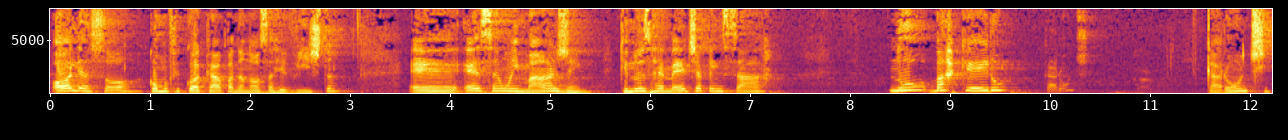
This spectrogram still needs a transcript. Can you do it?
Olha só como ficou a capa da nossa revista. É, essa é uma imagem que nos remete a pensar no barqueiro Caronte, Caronte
